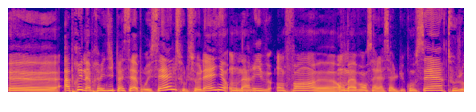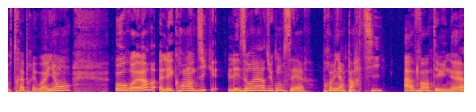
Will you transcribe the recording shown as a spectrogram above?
Après une après-midi passée à Bruxelles sous le soleil, on arrive enfin en avance à la salle du concert, toujours très prévoyant. Horreur, l'écran indique les horaires du concert. Première partie à 21h,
